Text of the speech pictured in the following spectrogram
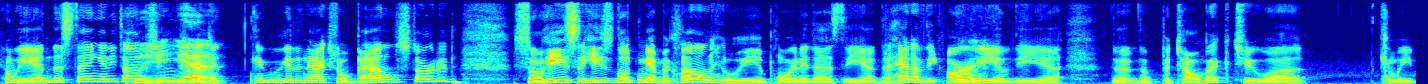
can we end this thing anytime Please- soon? Can yeah. we get can we get an actual battle started? So he's he's looking at McClellan, who he appointed as the uh, the head of the army of the uh, the the Potomac. To uh, can we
